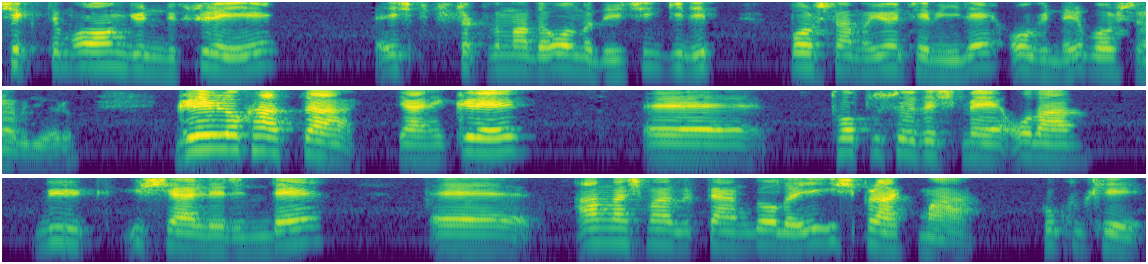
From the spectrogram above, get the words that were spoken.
Çıktım o 10 günlük süreyi e, hiçbir tutuklama da olmadığı için gidip borçlanma yöntemiyle o günleri borçlanabiliyorum. Grev lokatta yani grev e, toplu sözleşme olan büyük iş yerlerinde e, anlaşmazlıktan dolayı iş bırakma, hukuki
